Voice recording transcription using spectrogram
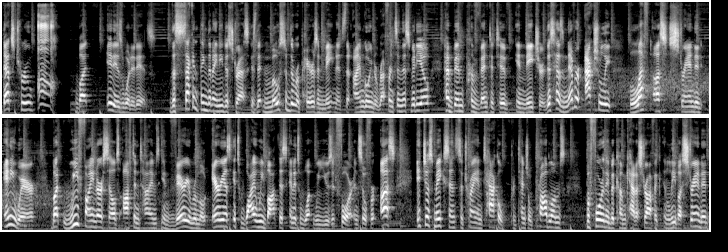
that's true, but it is what it is. The second thing that I need to stress is that most of the repairs and maintenance that I'm going to reference in this video have been preventative in nature. This has never actually left us stranded anywhere, but we find ourselves oftentimes in very remote areas. It's why we bought this and it's what we use it for. And so for us, it just makes sense to try and tackle potential problems before they become catastrophic and leave us stranded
